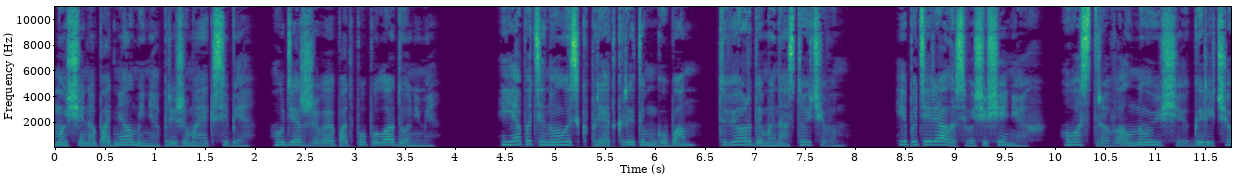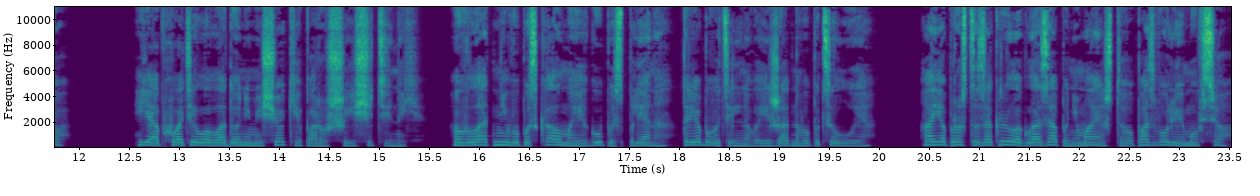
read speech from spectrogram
Мужчина поднял меня, прижимая к себе, удерживая под попу ладонями. Я потянулась к приоткрытым губам, твердым и настойчивым, и потерялась в ощущениях, остро, волнующе, горячо. Я обхватила ладонями щеки, поросшие щетиной. Влад не выпускал моих губ из плена, требовательного и жадного поцелуя. А я просто закрыла глаза, понимая, что позволю ему все,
